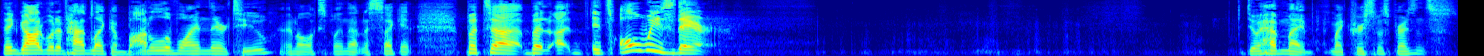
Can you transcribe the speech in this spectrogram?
then God would have had like a bottle of wine there too. And I'll explain that in a second. But, uh, but uh, it's always there. Do I have my, my Christmas presents?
